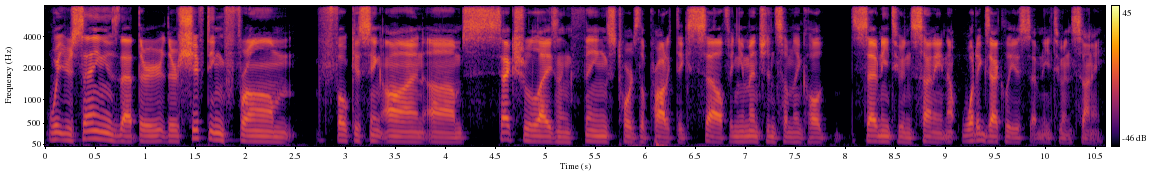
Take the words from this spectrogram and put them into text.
what you're saying is that they're they're shifting from focusing on um, sexualizing things towards the product itself, and you mentioned something called 72 and Sunny. Now, what exactly is 72 and Sunny?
